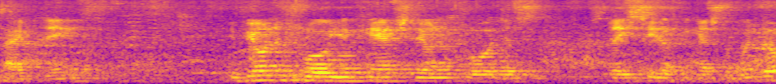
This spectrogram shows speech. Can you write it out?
type things. If you're on the floor, you can't stay on the floor. Just stay seated up against the window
